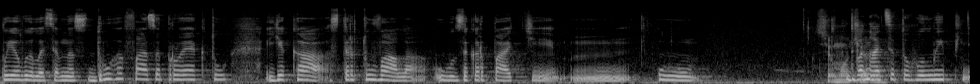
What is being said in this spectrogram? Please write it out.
появилася в нас друга фаза проєкту, яка стартувала у Закарпатті м, у 7 12 липня,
